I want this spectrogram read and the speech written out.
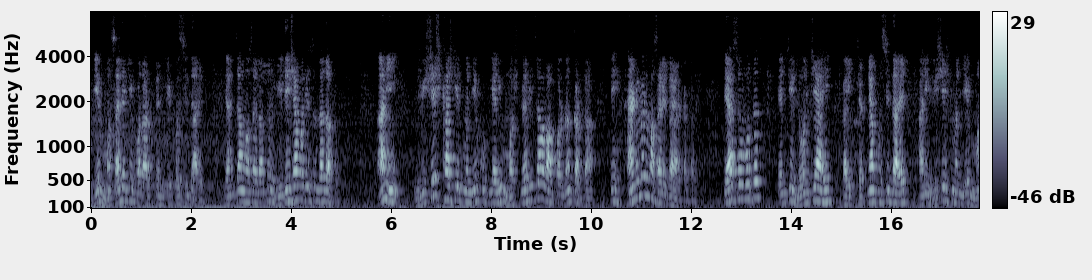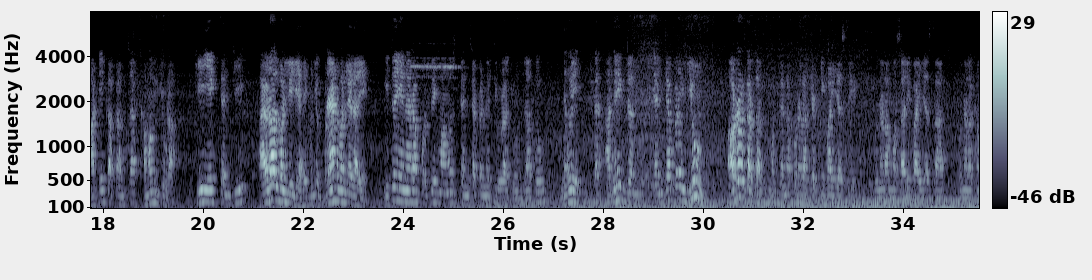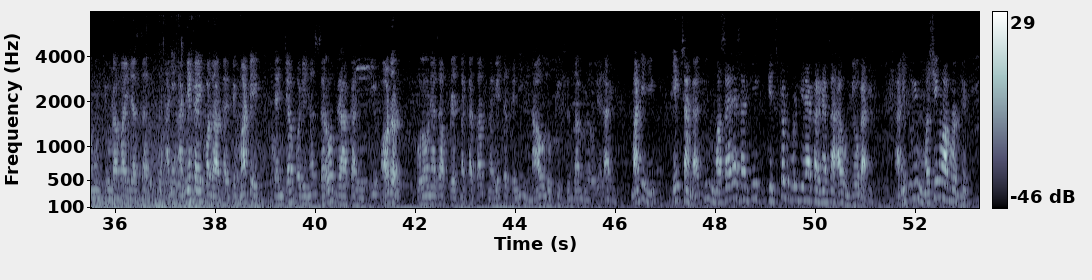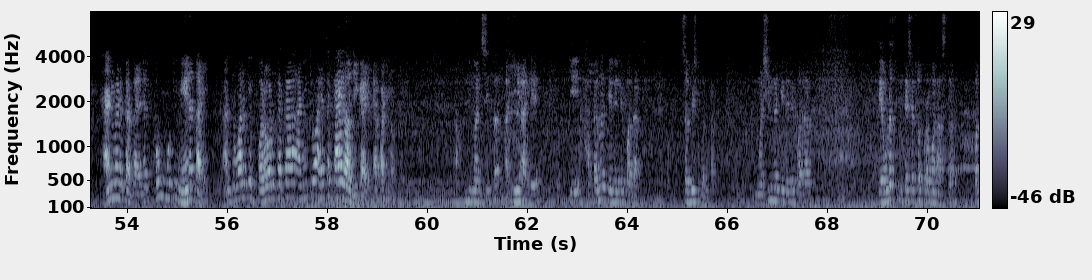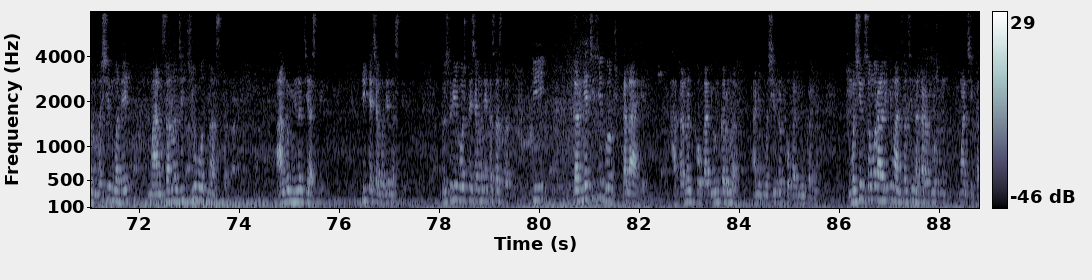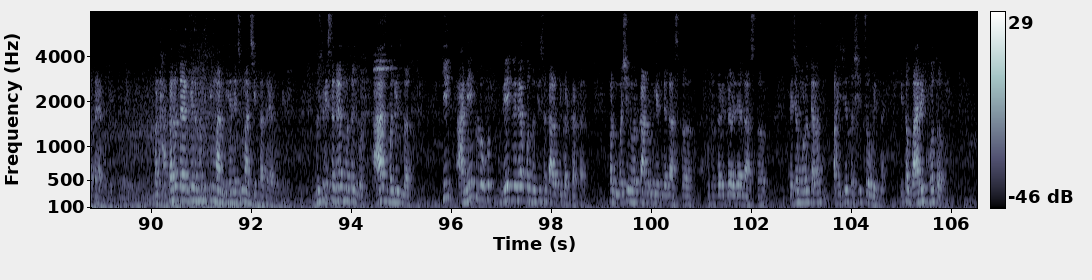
जे मसाल्याचे पदार्थ त्यांचे प्रसिद्ध आहेत त्यांचा मसाला तर विदेशामध्ये सुद्धा जातो. आणि विशेष खासियत म्हणजे कुठल्याही मशनरीचा वापर न करता ते हँडमेड मसाले तयार करतात. त्यासोबतच त्यांचे लोणचे आहेत काही चटण्या प्रसिद्ध आहेत आणि विशेष म्हणजे माटे काकांचा खमंग चिवडा ही एक त्यांची आयडॉल बनलेली आहे म्हणजे ब्रँड बनलेला आहे. इथं येणारा प्रत्येक माणूस त्यांच्याकडनं चिवडा घेऊन जातो. नव्हे तर अनेक जण त्यांच्याकडे येऊन ऑर्डर करतात. मग त्यांना कोणाला चटणी पाहिजे असते कोणाला मसाले पाहिजे असतात कोणाला खमंग चिवडा पाहिजे असतात. आणि अन्य काही पदार्थ आहेत ते माटे त्यांच्या परीनं सर्व ग्राहकांची ऑर्डर पुरवण्याचा प्रयत्न करतात. नव्हे तर त्यांनी नाव सुद्धा मिळवलेलं आहे. माटेजी एक सांगा की मसाल्यासारखी किचकट प्रक्रिया करण्याचा हा उद्योग आहे. आणि तुम्ही मशीन वापरत नाही. हँडमेड करता याच्यात खूप मोठी मेहनत आहे. आणि तुम्हाला ते परवडतं का? आणि किंवा ह्याचं काय लॉजिक आहे त्या पाठीमागचं? आपली मानसिकता ही आहे की हातानं केलेले पदार्थ चविष्ट बनतात. मशीननं केलेले पदार्थ तेवढंच त्याच्यातलं प्रमाण असतं पण मशीनमध्ये माणसानं जे जीव ओतणं असतं अंग मेहनत जी असते ती त्याच्यामध्ये नसते. दुसरी गोष्ट त्याच्यामध्ये कसं असतं की करण्याची जी गोष्ट कला आहे हातानं ठोका देऊन करणं आणि मशीननं ठोका देऊन करणं मशीन समोर आली की माणसाची नकारात्मक मानसिकता तयार होते. पण हातानं तयार केलं म्हणजे ती मान घेण्याची मानसिकता तयार होते. दुसरी सगळ्यात महत्त्वाची गोष्ट आज बघितलं की अनेक लोक वेगवेगळ्या पद्धतीचं काळं तिखट करतात. पण मशीनवर काढून घेतलेलं असतं कुठंतरी दळलेलं असतं. त्याच्यामुळं त्याला पाहिजे तशी चव येत नाही. तिथं बारीक होतं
